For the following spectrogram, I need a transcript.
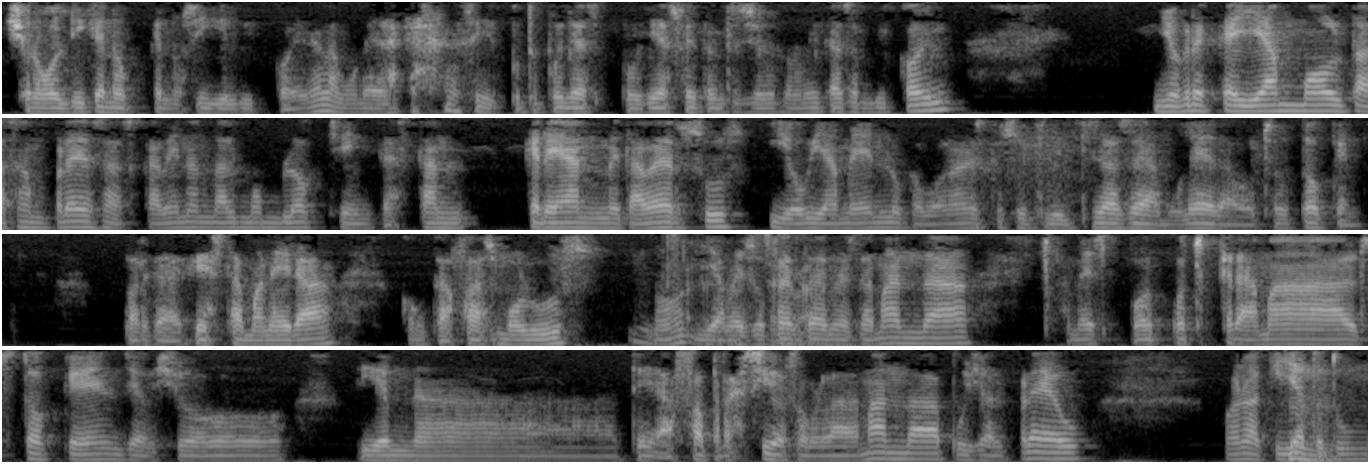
Això no vol dir que no, que no sigui el Bitcoin, eh? la moneda que sí, tu podries, podries fer transaccions econòmiques en Bitcoin. Jo crec que hi ha moltes empreses que venen del món blockchain que estan creant metaversos i, òbviament, el que volen és que s'utilitzi la seva moneda o el seu token, perquè d'aquesta manera, com que fas molt ús, no? hi ha més oferta, més demanda, a més pot, pots cremar els tokens i això diguem-ne fa pressió sobre la demanda, puja el preu bueno, aquí hi ha mm. tot un,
